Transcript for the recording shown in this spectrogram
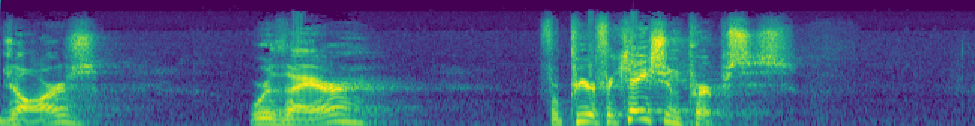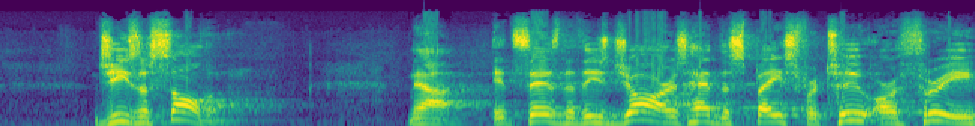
jars, were there for purification purposes. Jesus saw them. Now, it says that these jars had the space for two or three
